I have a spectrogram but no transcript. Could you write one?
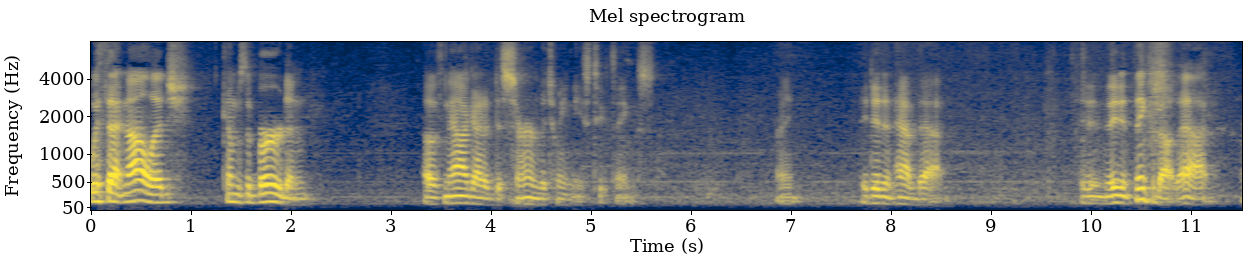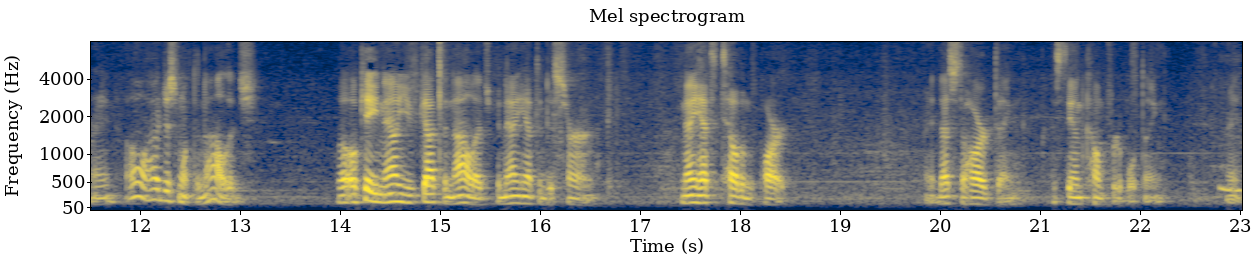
with that knowledge comes the burden of now I got to discern between these two things. Right? They didn't have that. They didn't, they didn't think about that, right? Oh, I just want the knowledge. Well, okay, now you've got the knowledge, but now you have to discern. Now you have to tell them apart. Right? That's the hard thing. That's the uncomfortable thing. Right?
